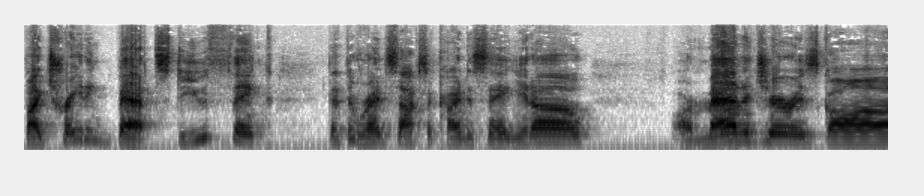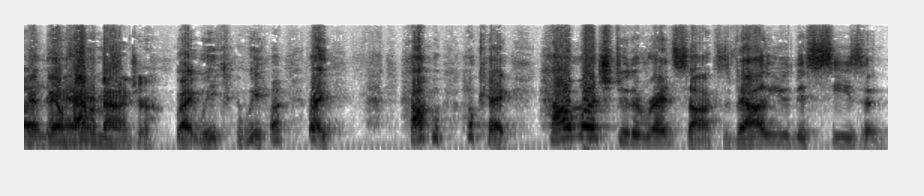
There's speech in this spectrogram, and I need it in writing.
by trading Betts, do you think that the Red Sox are kind of saying, you know, our manager is gone. They, they don't have a manager. Right, we we right. How okay? How much do the Red Sox value this season,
